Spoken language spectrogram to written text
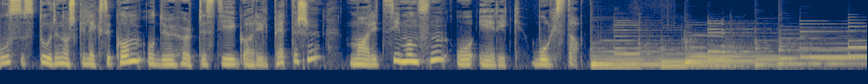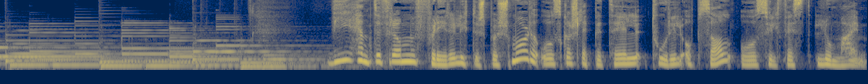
hos Store norske leksikon, og du hørte Stig Arild Pettersen, Marit Simonsen og Erik Bolstad. Vi henter fram flere lytterspørsmål og skal slippe til Toril Oppsal og Sylfest Lomheim.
